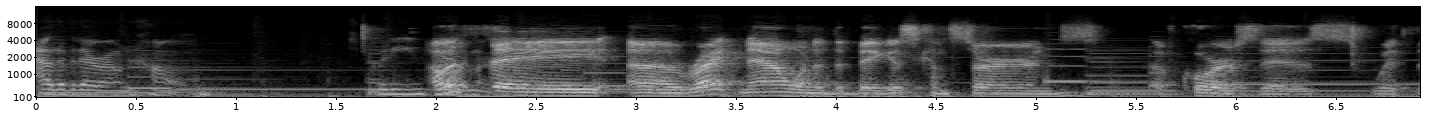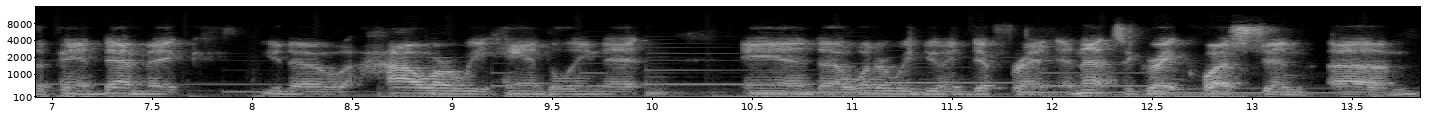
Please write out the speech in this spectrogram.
out of their own home? What do you? I would say uh, right now one of the biggest concerns, of course, is with the pandemic. You know, how are we handling it, and uh, what are we doing different? And that's a great question. Um,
